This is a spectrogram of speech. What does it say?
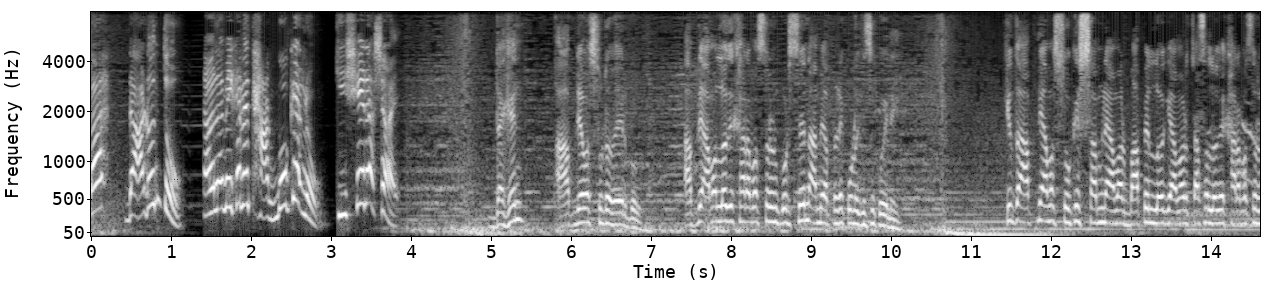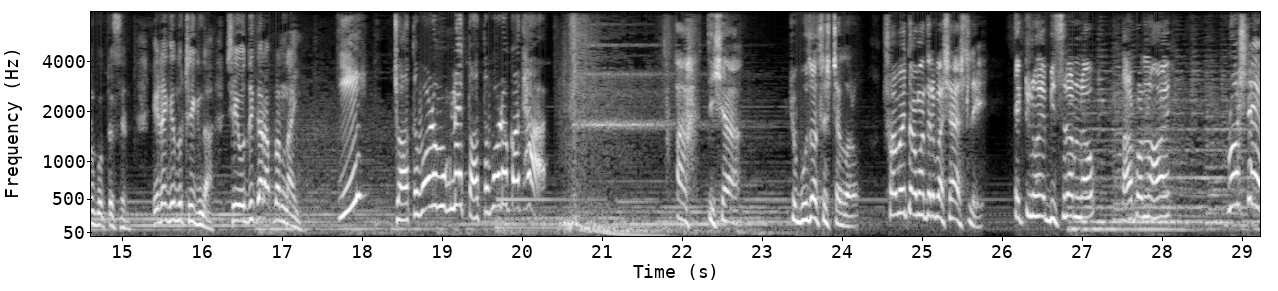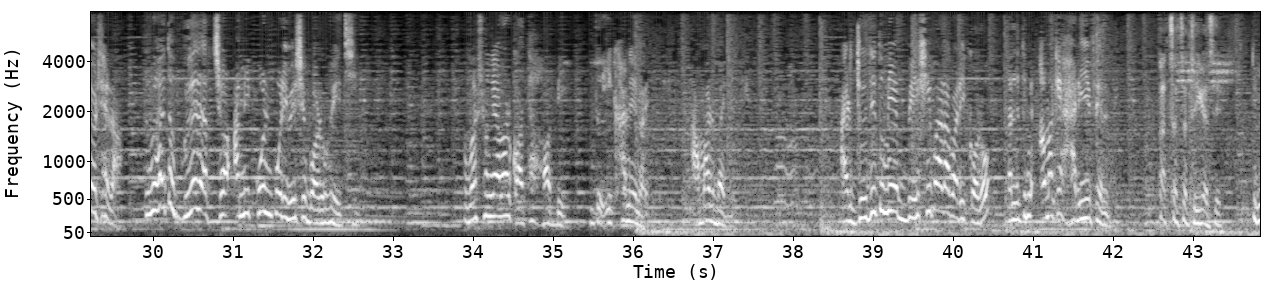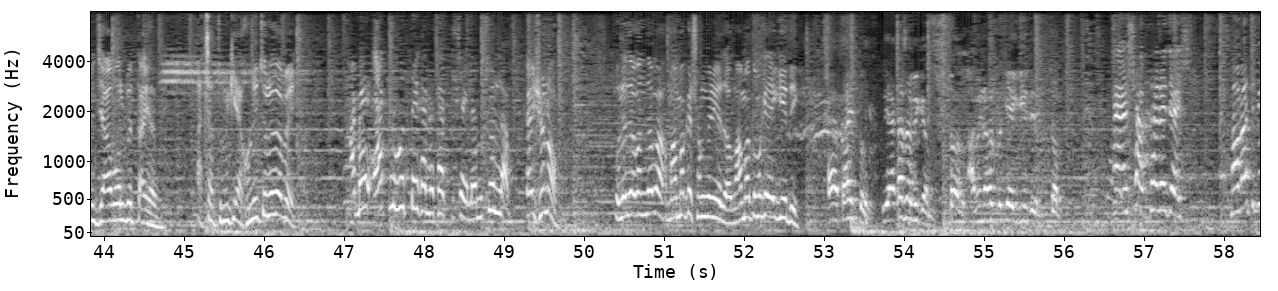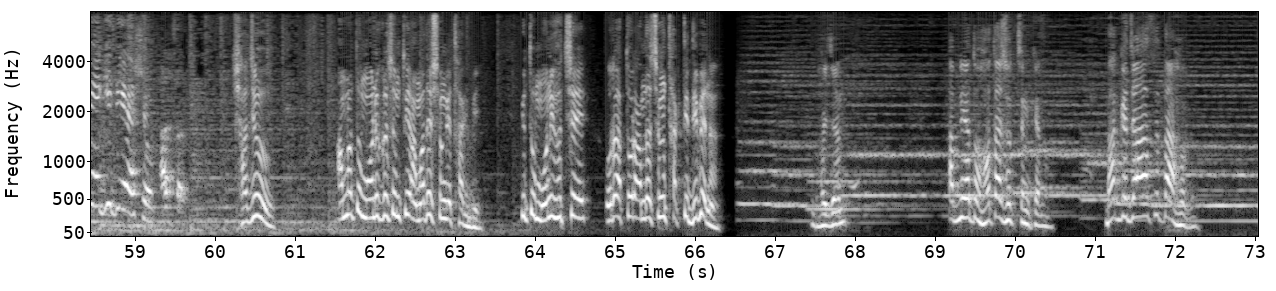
বাহ দারুণ তো। তাহলে আমি এখানে থাকব কেন? কিসের আশায়? দেখেন আপনি আমার ছোট ভাইয়ের বউ। আপনি আমার লগে খারাপ আচরণ করছেন আমি আপনার কোনো কিছু কই নাই। কিন্তু আপনি আমার চোখের সামনে আমার বাপের লগে আমার চাচার লগে খারাপ আচরণ করতেছেন। এটা কিন্তু ঠিক না। সেই অধিকার আপনার নাই। কি? যত বড় মুখ নয় তত বড় কথা। আহ তিশা একটু বোঝার চেষ্টা করো। সবাই তো আমাদের বাসায় আসলে। একটু না হয় বিশ্রাম নাও তারপর না হয় প্রশ্নই ওঠে না। তুমি হয়তো ভুলে যাচ্ছ আমি কোন পরিবেশে বড় হয়েছি। তোমার সঙ্গে আমার কথা হবে কিন্তু এখানে নয় আমার বাড়িতে। আর যদি তুমি বেশি বাড়াবাড়ি করো তাহলে তুমি আমাকে হারিয়ে ফেলবে। আচ্ছা আচ্ছা ঠিক আছে। তুমি যা বলবে তাই হবে। আচ্ছা তুমি কি এখনই চলে যাবে? আমি আর এক মুহূর্তে এখানে থাকতে চাই না আমি চললাম। এই শোনো চলে যাবেন যাবা মামাকে সঙ্গে নিয়ে যাও। মামা তোমাকে এগিয়ে দিক। হ্যাঁ তাই তো। তুই একা যাবি কেন? চল আমি না তোকে এগিয়ে দিই চল। হ্যাঁ সাবধানে যাইস। মামা তুমি এগিয়ে দিয়ে আসো। আচ্ছা। সাজু আমরা তো মনে করছিলাম তুই আমাদের সঙ্গে থাকবি। কিন্তু মনে হচ্ছে ওরা তোর আমাদের সঙ্গে থাকতে দিবে না। ভাইজান আপনি এত হতাশ হচ্ছেন কেন? ভাগ্যে যা আছে তা হবে।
